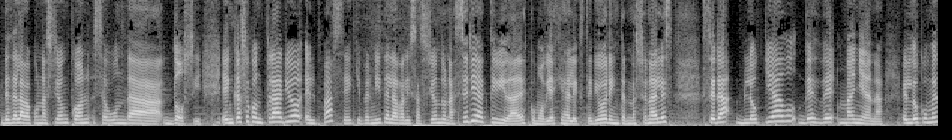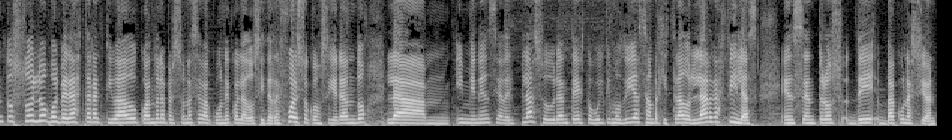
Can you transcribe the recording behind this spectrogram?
desde la vacunación con segunda dosis. En caso contrario, el pase, que permite la realización de una serie de actividades como viajes al exterior e internacionales, será bloqueado desde mañana. El documento solo volverá a estar activado cuando la persona se vacune con la dosis de refuerzo, considerando la mm, inminencia del plazo. Durante estos últimos días se han registrado largas filas en centros de vacunación.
